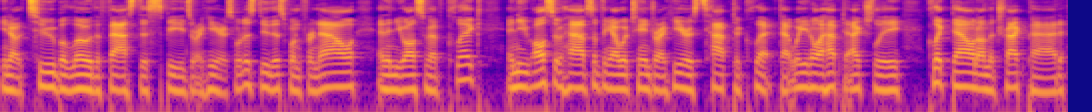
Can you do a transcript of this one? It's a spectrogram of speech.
you know, two below the fastest speeds right here. So we'll just do this one for now. And then you also have click and you also have something I would change right here is tap to click. That way you don't have to actually click down on the trackpad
